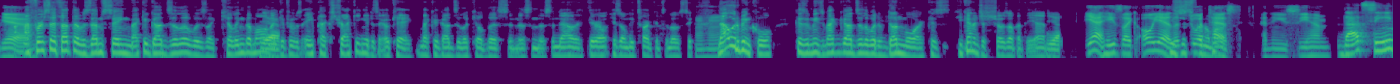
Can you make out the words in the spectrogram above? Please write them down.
yeah, At first I thought that was them saying Mecha Godzilla was like killing them all. Yeah. Like if it was Apex tracking it, it's like okay, Mecha Godzilla killed this and this and this, and now they're his only targets are those 2 mhm. That would have been cool because it means Mecha Godzilla would have done more because he kind of just shows up at the end. Yeah. yeah. He's like, oh yeah, He's let's just do a final boss. test, and then you see him. That scene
